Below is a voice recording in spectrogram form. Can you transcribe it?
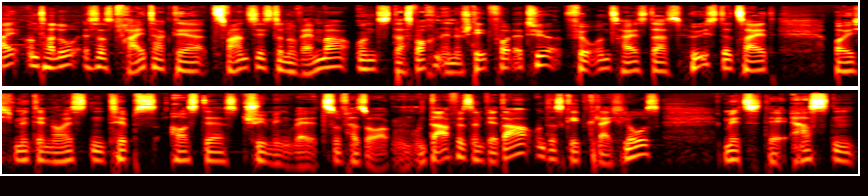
Hi und hallo, es ist Freitag, der 20. November und das Wochenende steht vor der Tür. Für uns heißt das höchste Zeit, euch mit den neuesten Tipps aus der Streaming-Welt zu versorgen. Und dafür sind wir da und es geht gleich los mit der ersten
